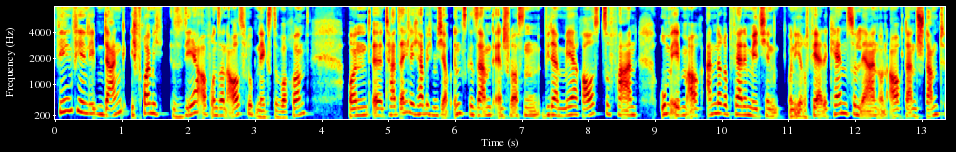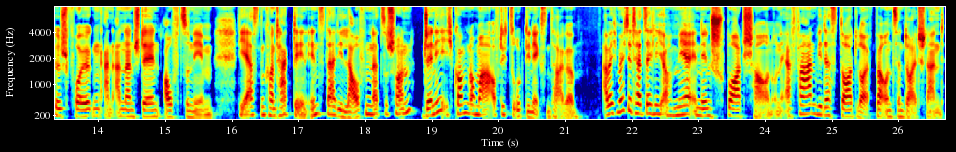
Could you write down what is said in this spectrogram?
Vielen, vielen lieben Dank. Ich freue mich sehr auf unseren Ausflug nächste Woche. Und äh, tatsächlich habe ich mich auch insgesamt entschlossen, wieder mehr rauszufahren, um eben auch andere Pferdemädchen und ihre Pferde kennenzulernen und auch dann Stammtischfolgen an anderen Stellen aufzunehmen. Die ersten Kontakte in Insta, die laufen dazu schon. Jenny, ich komme nochmal auf dich zurück die nächsten Tage. Aber ich möchte tatsächlich auch mehr in den Sport schauen und erfahren, wie das dort läuft bei uns in Deutschland.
